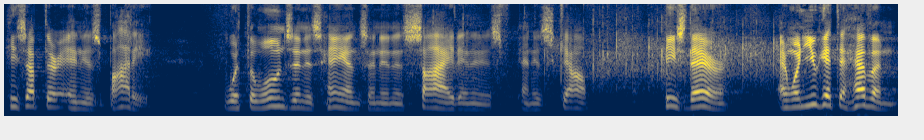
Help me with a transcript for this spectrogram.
he's up there in his body with the wounds in his hands and in his side and in his, and his scalp. He's there. And when you get to heaven,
